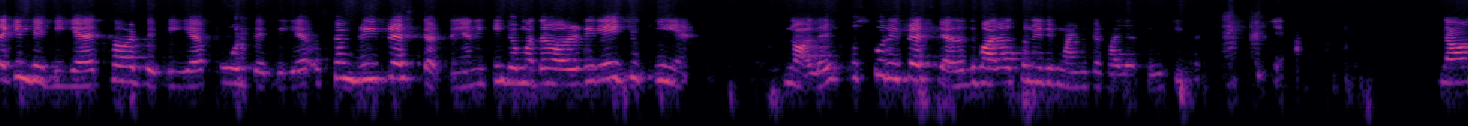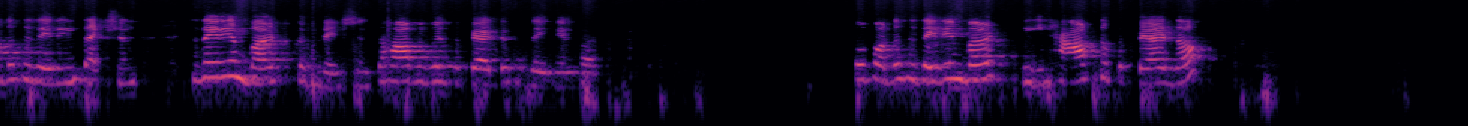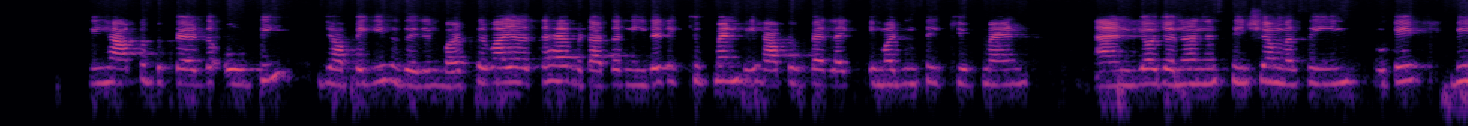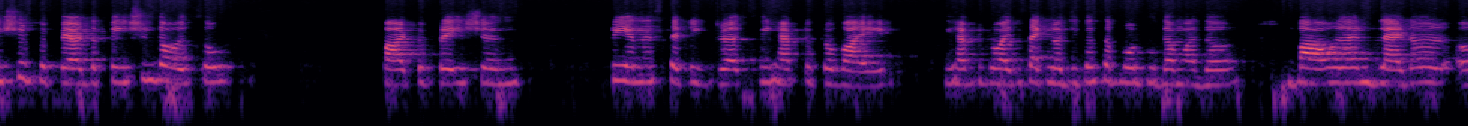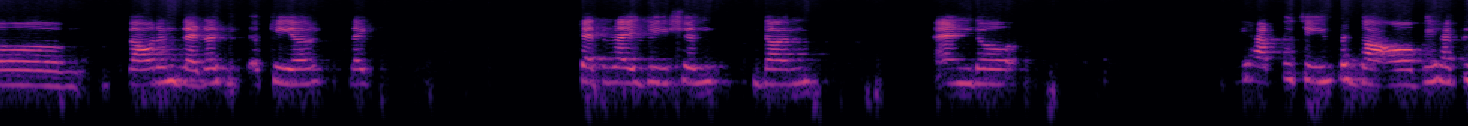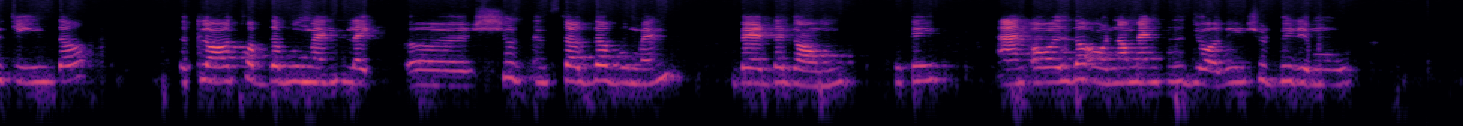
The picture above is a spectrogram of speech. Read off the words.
second baby है third baby है फोर्थ बेबी है उसको हम रिफ्रेश करते हैं यानी कि जो मदर ऑलरेडी ले चुकी हैं नॉलेज उसको रिफ्रेश किया जाता है दोबारा उसको नहीं रिमाइंड करवाई जाती है चीज़ें Now the cesarean section. Cesarean birth preparation. So how we will prepare the cesarean birth? So for the cesarean birth, we have to prepare the we have to prepare the OT जहाँ पे की cesarean birth करवाया जाता है but other needed equipment we have to prepare like emergency equipment and your general anesthesia machine okay we should prepare the patient also part preparation pre-anesthetic drugs we have to provide. We have to provide psychological support to the mother, bowel and bladder, uh, bowel and bladder care like catheterization done, and uh, we have to change the uh, we have to change the the clothes of the woman, like uh, should instruct the woman wear the gown, okay? And all the ornaments, the jewelry should be removed.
